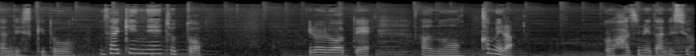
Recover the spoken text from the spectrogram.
なんですけど最近ねちょっといろいろあってあのカメラを始めたんですよ。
